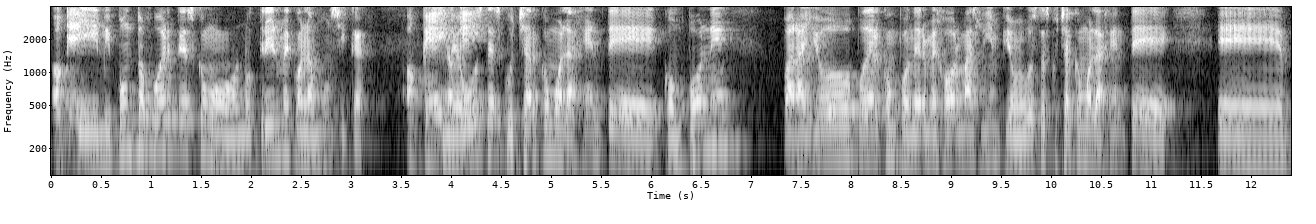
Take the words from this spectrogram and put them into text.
Ok, Y mi punto fuerte es como nutrirme con la música. ok, Me gusta escuchar cómo la gente compone para yo poder componer mejor, más limpio. Me gusta escuchar cómo la gente eh,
